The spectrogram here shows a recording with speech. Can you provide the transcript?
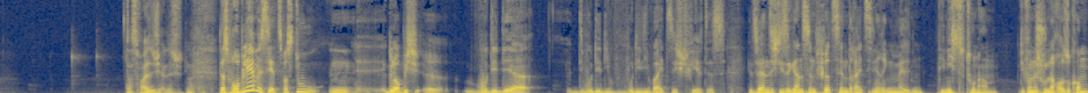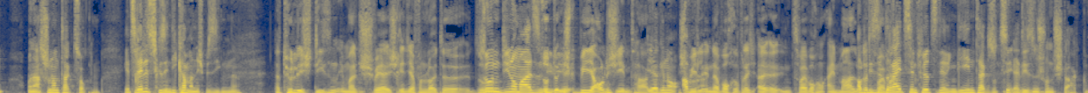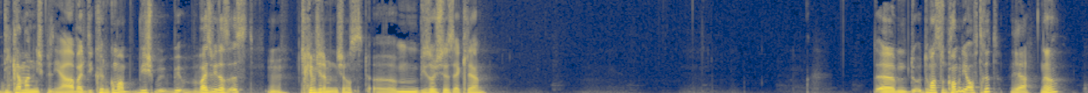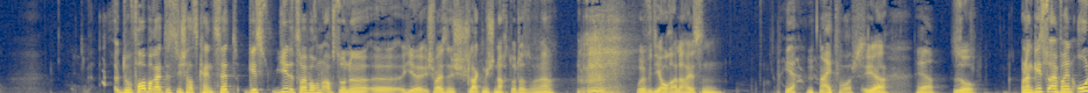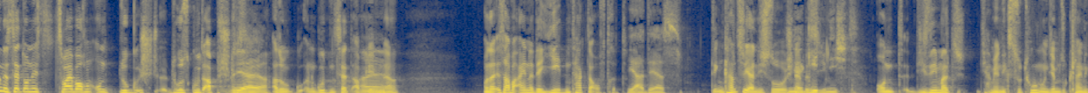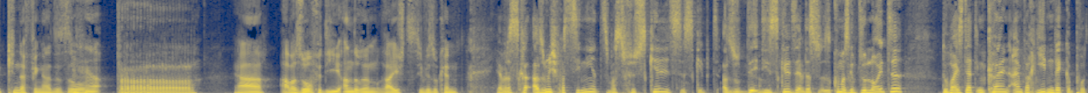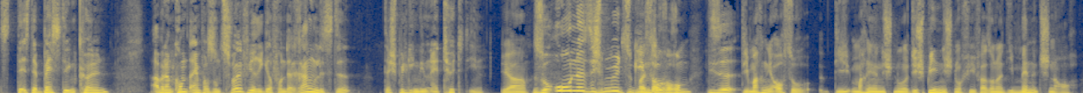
Das weiß ich ehrlich nicht. Das Problem ist jetzt, was du, glaube ich, äh, wo dir der, wo dir die, wo dir die Weitsicht fehlt, ist, jetzt werden sich diese ganzen 14-, 13-Jährigen melden, die nichts zu tun haben. Die von der Schule nach Hause kommen und acht Stunden am Tag zocken. Jetzt realistisch gesehen, die kann man nicht besiegen, ne? Natürlich, die sind immer halt schwer. Ich rede ja von Leute so. So, die normal sind. so ich spiele ja auch nicht jeden Tag. Ja, genau. Ich spiele in der Woche vielleicht äh, in zwei Wochen einmal aber diese zweimal. 13-, 14-Jährigen, die jeden Tag so 10, Ja, die sind schon stark. die kann man nicht besiegen. Ja, weil die können, guck mal, wie, wie, weißt du, wie das ist? Ich kenne mich damit nicht aus. Ähm, wie soll ich dir das erklären? Ähm, du, du machst so einen Comedy-Auftritt, Ja. ne? Du vorbereitest dich, hast kein Set, gehst jede zwei Wochen auf so eine, äh, hier, ich weiß nicht, Schlag mich Nacht oder so, ne? Oder wie die auch alle heißen. Ja, Nightwash. Ja, Ja. so. Und dann gehst du einfach hin, ohne Set und nichts, zwei Wochen und du tust gut abschließen. Ja, ja. Also einen guten Set abgeben, Ah, ja. ja. Und dann ist aber einer, der jeden Tag da auftritt. Ja, der ist. Den kannst du ja nicht so schnell Der geht besiegen. nicht. Und die sehen halt, die haben ja nichts zu tun und die haben so kleine Kinderfinger. Das ist so. Ja. ja, aber so für die anderen reicht's, die wir so kennen. Ja, aber das, also mich fasziniert, was für Skills es gibt. Also die, die Skills, das, guck mal, es gibt so Leute, du weißt, der hat in Köln einfach jeden weggeputzt. Der ist der Beste in Köln, aber dann kommt einfach so ein Zwölfjähriger von der Rangliste, der spielt gegen den und er tötet ihn. Ja. So ohne sich Mühe zu geben. Weißt du so, auch warum? Diese, Die machen ja auch so, die machen ja nicht nur, die spielen nicht nur FIFA, sondern die managen auch.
